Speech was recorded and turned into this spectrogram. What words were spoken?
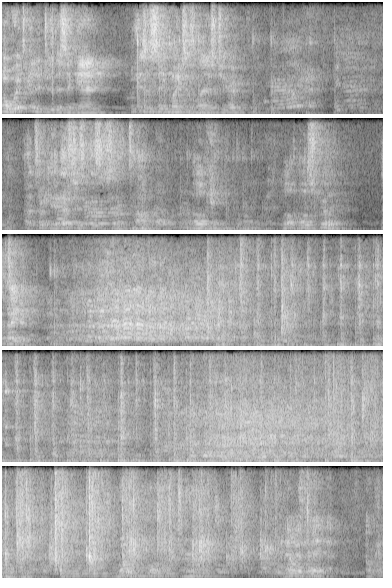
Oh, we're going to do this again. Are these the same mics as last year? It's okay. That's just this is just the top rattling around. Okay. Well, well, screw it. That's Tighter. That was good. Okay,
